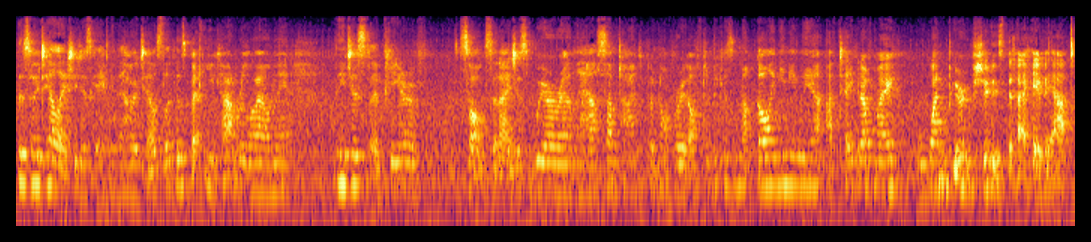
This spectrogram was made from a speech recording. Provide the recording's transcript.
this hotel actually just gave me the hotel slippers but you can't rely on that. They're just a pair of socks that I just wear around the house sometimes but not very often because I'm not going anywhere. I've taken off my one pair of shoes that I have out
